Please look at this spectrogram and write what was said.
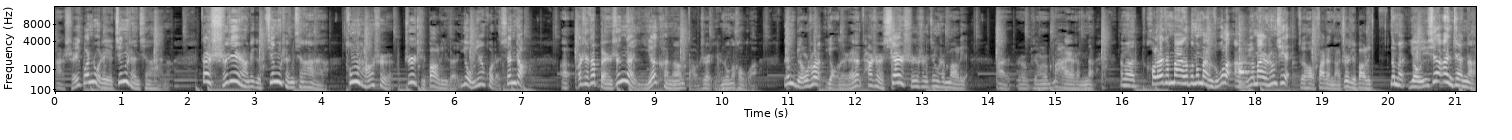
啊，谁关注这个精神侵害呢？但实际上，这个精神侵害啊，通常是肢体暴力的诱因或者先兆啊，而且它本身呢，也可能导致严重的后果。那你比如说，有的人他是先实施精神暴力啊，就是比如说骂呀什么的。那么后来他骂的不能满足了啊，越骂越生气，最后发展到肢体暴力。那么有一些案件呢，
